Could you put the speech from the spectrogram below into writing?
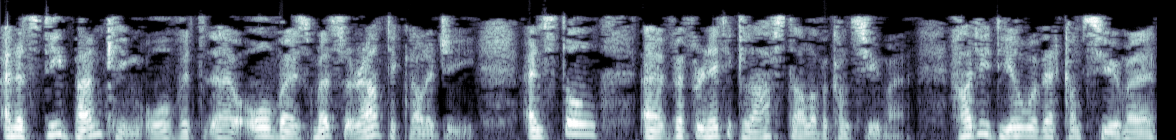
and it's debunking all, the, uh, all those myths around technology, and still uh, the frenetic lifestyle of a consumer. How do you deal with that consumer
